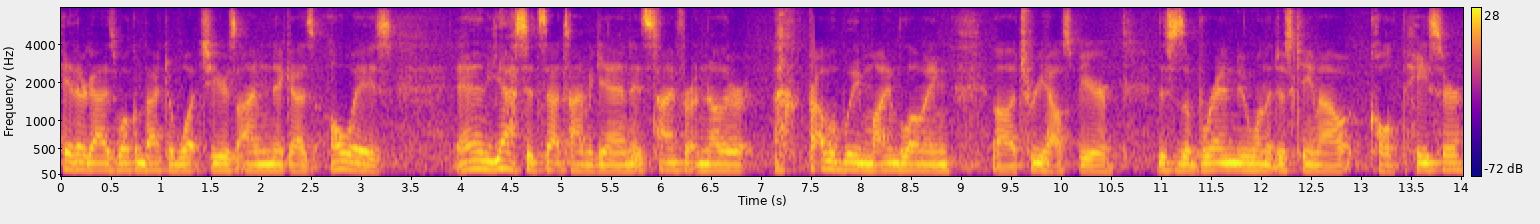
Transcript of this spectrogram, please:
Hey there, guys. Welcome back to What Cheers. I'm Nick, as always. And yes, it's that time again. It's time for another probably mind blowing uh, treehouse beer. This is a brand new one that just came out called Pacer.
